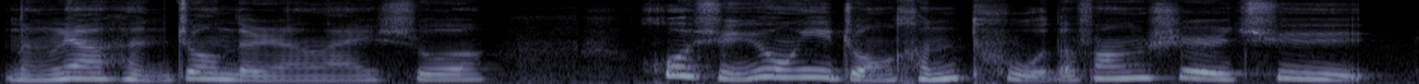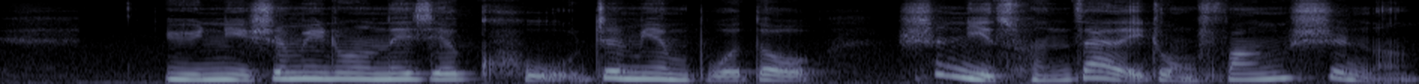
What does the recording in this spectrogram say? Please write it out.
能量很重的人来说，或许用一种很土的方式去。与你生命中的那些苦正面搏斗，是你存在的一种方式呢？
